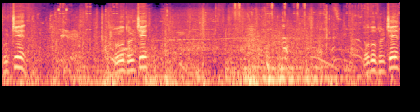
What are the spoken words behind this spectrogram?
돌진. 너도 돌진. 너도 돌진.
